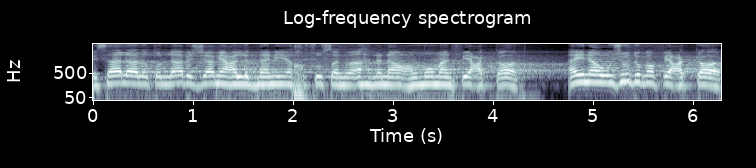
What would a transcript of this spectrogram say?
رسالة لطلاب الجامعة اللبنانية خصوصا وأهلنا عموما في عكار أين وجودكم في عكار؟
